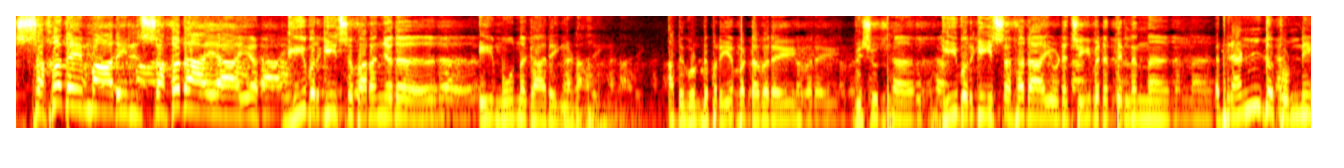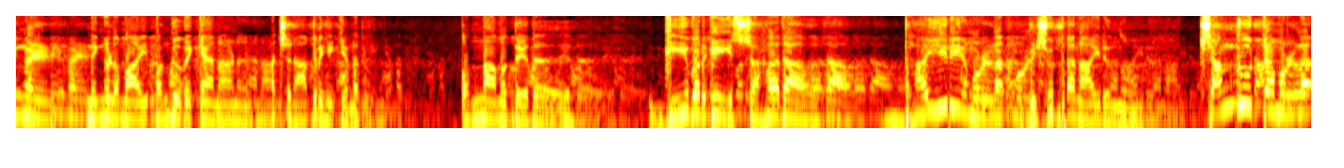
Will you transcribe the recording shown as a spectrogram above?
സഹതന്മാരിൽ സഹതായായ ഗീവർഗീസ് പറഞ്ഞത് ഈ മൂന്ന് കാര്യങ്ങളാണ്. അതുകൊണ്ട് പ്രിയപ്പെട്ടവരെ വിശുദ്ധ ഗീവർഗീ സഹദായുടെ ജീവിതത്തിൽ നിന്ന് രണ്ട് പുണ്യങ്ങൾ നിങ്ങളുമായി പങ്കുവെക്കാനാണ് അച്ഛൻ ആഗ്രഹിക്കുന്നത്. ഒന്നാമത്തേത് സഹദ ധൈര്യമുള്ള വിശുദ്ധനായിരുന്നു. ചങ്കൂറ്റമുള്ള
